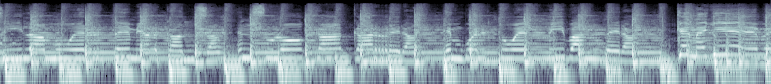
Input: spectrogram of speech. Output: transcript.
Si la muerte me alcanza en su loca carrera, envuelto en mi bandera, que me lleven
